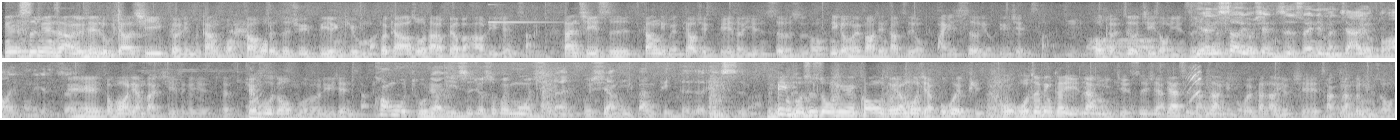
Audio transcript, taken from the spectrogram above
因为市面上有些乳胶漆，可能你们看广告或甚至去 B N Q 买，会看到说它有标榜它有绿建材，但其实当你们挑选别的颜色的时候，你可能会发现它只有白色有绿建材，嗯或可能只有几种颜色。颜色有限制，所以你们家有多少种颜色？诶，总共有两百七十个颜色，全部都符合绿建材。矿物涂料意思就是会摸起来不像一般平的的意思嘛？并不是说因为矿物涂料摸起来不会平的，我我这边可以让你解释一下。现在市场上你们会看到有些厂商跟你们说，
